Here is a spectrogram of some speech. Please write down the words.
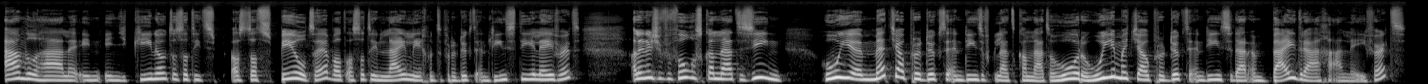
aan wil halen in, in je keynote, als dat, iets, als dat speelt, hè, wat, als dat in lijn ligt met de producten en diensten die je levert. Alleen als je vervolgens kan laten zien hoe je met jouw producten en diensten, of kan laten horen hoe je met jouw producten en diensten daar een bijdrage aan levert.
